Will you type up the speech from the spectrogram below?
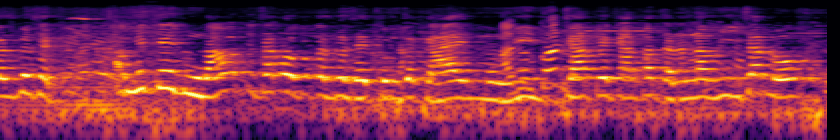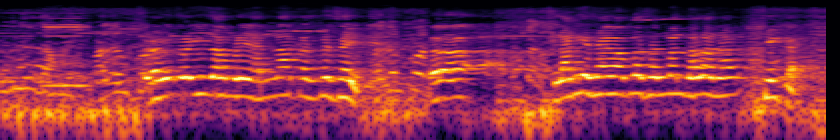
कसबे साहेब मी ते नाव विचारलो होतो कसबे साहेब तुमचं काय मी विचारतोय चार पाच जणांना मी विचारलो. रवींद्रजी जांभळे अण्णा कसबे साहेब. लांडगे साहेब आपला सन्मान झाला ना? ठीक आहे.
